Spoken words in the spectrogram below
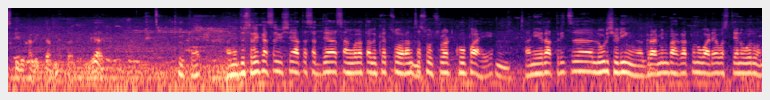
स्कीमखाली करण्यात आलेली आहे. ठीक आहे. आणि दुसरं एक असा विषय आता सध्या सांगोला तालुक्यात चोरांचा सुळसुळाट खूप आहे. आणि रात्रीचं लोड शेडिंग ग्रामीण भागातून वाड्या वस्त्यांवरून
